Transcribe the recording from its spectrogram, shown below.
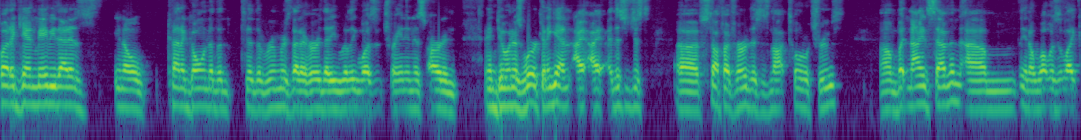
but again, maybe that is you know kind of going to the to the rumors that I heard that he really wasn't training his hard and and doing his work. And again, I, I this is just uh, stuff I've heard. This is not total truth. Um, but nine seven, um, you know, what was it like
